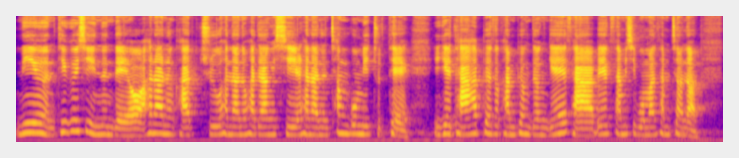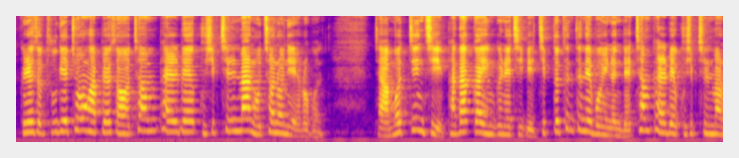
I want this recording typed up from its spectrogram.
니은 디귿이 있는데요. 하나는 가축, 하나는 화장실, 하나는 창고 및 주택. 이게 다 합해서 간평된 게 435만 3천 원. 그래서 두 개 총 합해서 1897만 5천 원이에요, 여러분. 자, 멋진 집, 바닷가 인근의 집이 집도 튼튼해 보이는데 1897만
